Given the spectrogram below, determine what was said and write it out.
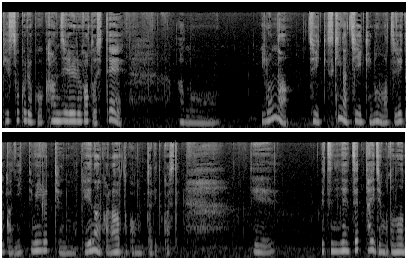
結束力を感じれる場としてあのいろんな地域好きな地域のお祭りとかに行ってみるっていうのも手なんかなとか思ったりとかして。で別にね絶対地元の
